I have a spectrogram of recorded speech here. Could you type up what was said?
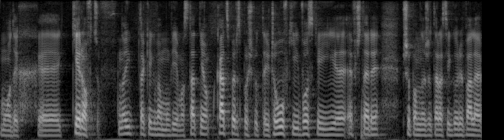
młodych e, kierowców. No i tak jak Wam mówiłem ostatnio, Kacper spośród tej czołówki włoskiej e, F4, przypomnę, że teraz jego rywale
